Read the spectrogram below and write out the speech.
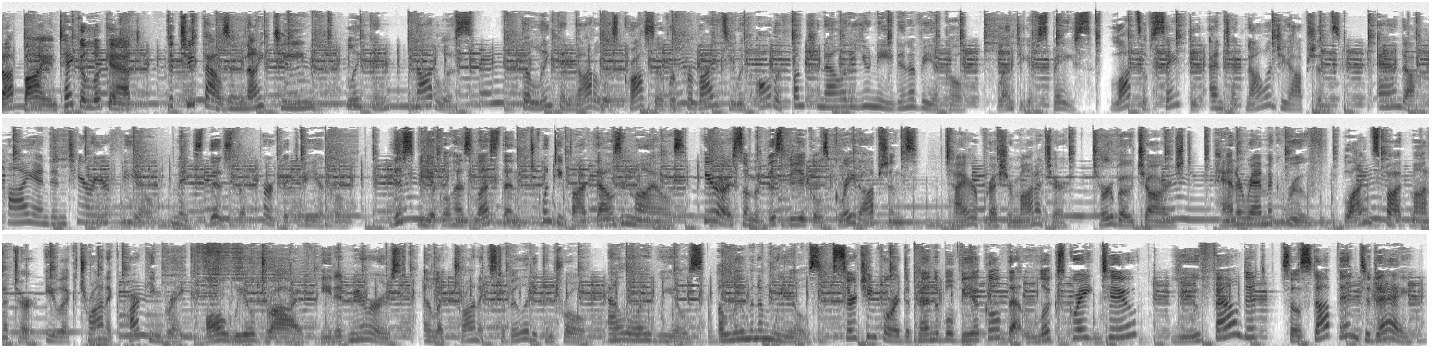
Stop by and take a look at the 2019 Lincoln Nautilus. The Lincoln Nautilus crossover provides you with all the functionality you need in a vehicle. Plenty of space, lots of safety and technology options, and a high-end interior feel makes this the perfect vehicle. This vehicle has less than 25,000 miles. Here are some of this vehicle's great options. Tire pressure monitor, turbocharged, panoramic roof, blind spot monitor, electronic parking brake, all-wheel drive, heated mirrors, electronic stability control, alloy wheels, aluminum wheels. Searching for a dependable vehicle that looks great too? You found it, so stop in today.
